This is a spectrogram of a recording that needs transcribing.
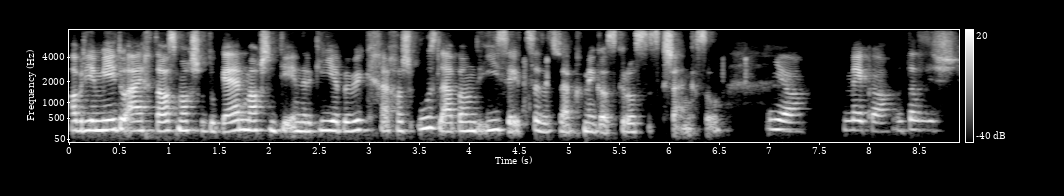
Aber je mehr du eigentlich das machst, was du gerne machst und die Energie eben wirklich kannst ausleben und einsetzen, das ist einfach mega ein grosses Geschenk. So. Ja, mega. Und das ist,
